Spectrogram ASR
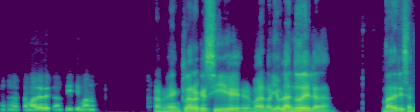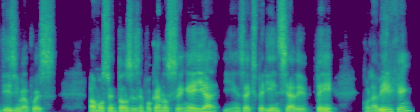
con nuestra Madre Santísima, ¿no? Amén. Claro que sí, eh, hermano. Y hablando de la Madre Santísima, pues vamos entonces a enfocarnos en ella y en esa experiencia de fe con la Virgen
